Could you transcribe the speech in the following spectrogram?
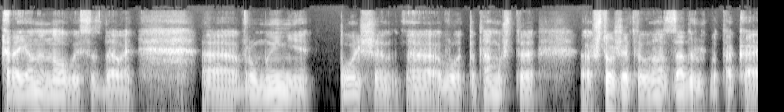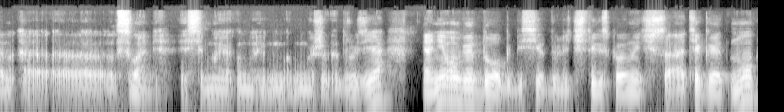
районы новые создавать э, в Румынии, Польша, э, вот, потому что э, что же это у нас за дружба такая э, с вами, если мы, мы, мы же друзья. И они, он говорит, долго беседовали, четыре с половиной часа, а те говорят, ну,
